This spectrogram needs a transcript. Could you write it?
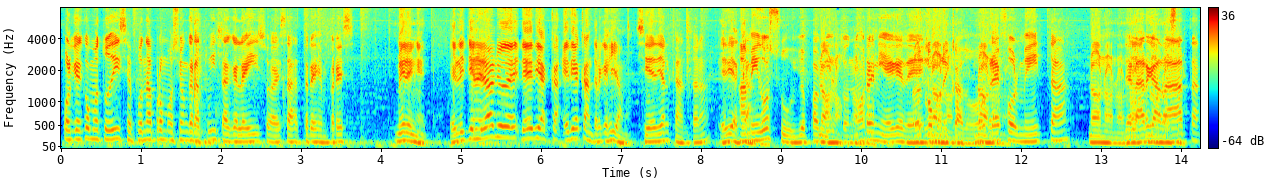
Porque como tú dices, fue una promoción gratuita que le hizo a esas tres empresas. Miren esto. El itinerario de, de Eddie, Alcántara, ¿qué se llama? Sí, Eddie Alcántara. Eddie Alcántara. Amigo suyo, Pablito. No, No, no, no. reniegue de No es él. comunicador. No, no, no. Reformista. No, no, no. de larga no, no, eso- data.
